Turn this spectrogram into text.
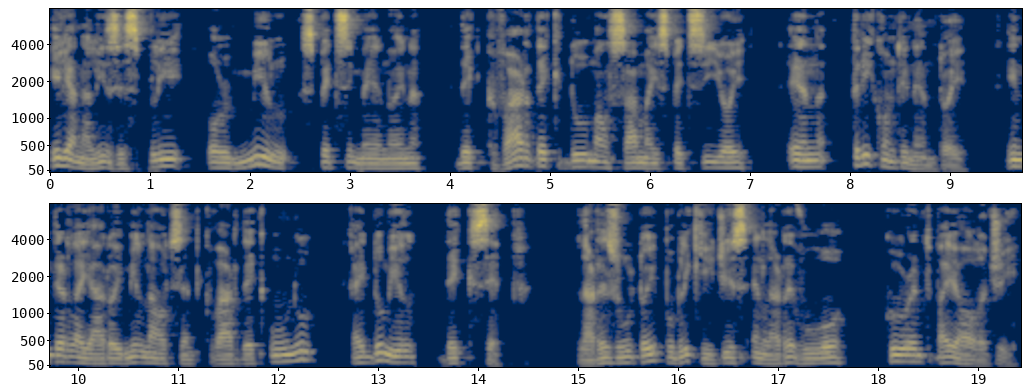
Ili analisis pli ol mil specimenoin de quardec du malsamai specioi en tri continentoi, inter la iaroi 1941 cae 2017. La resultoi publicigis en la revuo Current Biology.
